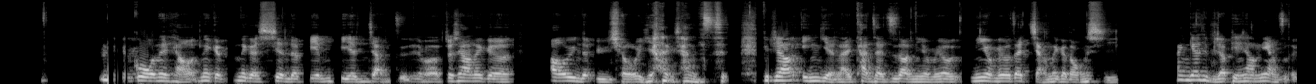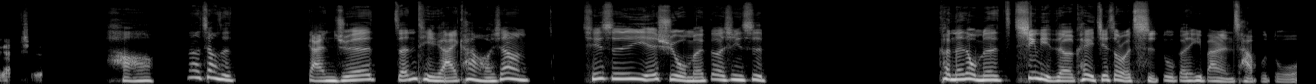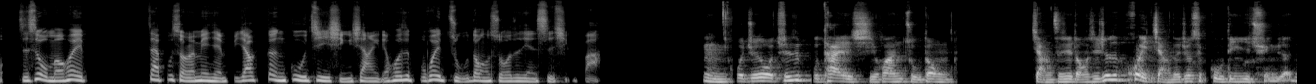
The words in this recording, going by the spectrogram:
略过那条那个那个线的边边这样子，有没有？就像那个奥运的羽球一样这样子，必须要鹰眼来看才知道你有没有你有没有在讲那个东西。他应该是比较偏向那样子的感觉。好，那这样子感觉整体来看好像。其实，也许我们的个性是，可能我们的心理的可以接受的尺度跟一般人差不多，只是我们会在不熟人面前比较更顾忌形象一点，或是不会主动说这件事情吧。嗯，我觉得我其实不太喜欢主动讲这些东西，就是会讲的，就是固定一群人，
